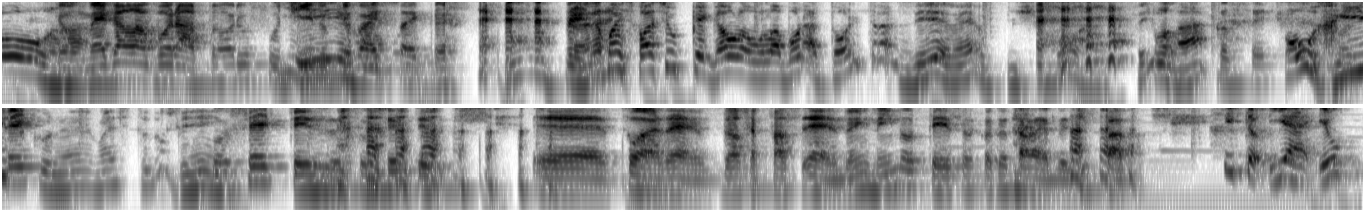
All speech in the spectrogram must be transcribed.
Porra. Tem um mega laboratório fudido que vai sair. é mais fácil pegar o, o, laboratório e trazer, né? Bicho, porra, sei Pô, lá. Ou o risco, né? Mas tudo bem. Com certeza, com certeza. é, pô, né? Nossa, é, nem, nem notei isso quando eu tava, mas de fato. Então, e a, eu,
